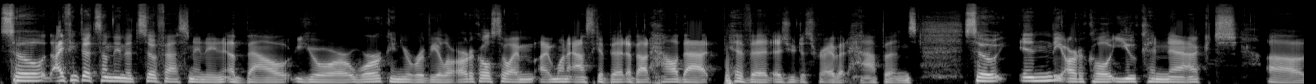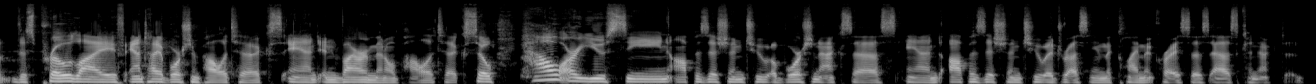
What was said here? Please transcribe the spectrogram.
So I think that's something that's so fascinating about your work and your revealer article. So I'm, I want to ask a bit about how that pivot, as you describe it, happens. So in the article, you connect uh, this pro life, anti abortion politics, and environmental politics. So, how are you seeing opposition to abortion access and opposition to addressing the climate crisis as connected?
